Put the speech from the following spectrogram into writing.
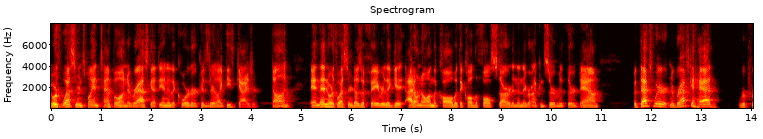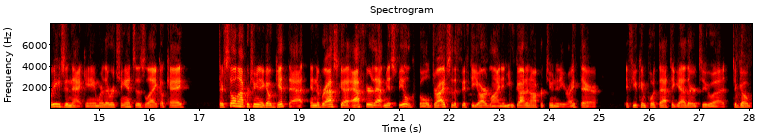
Northwestern's playing tempo on Nebraska at the end of the quarter because they're like, these guys are done. And then Northwestern does a favor. They get, I don't know on the call, but they called the false start and then they run a conservative third down. But that's where Nebraska had reprieves in that game where there were chances like, okay, there's still an opportunity to go get that. And Nebraska, after that missed field goal, drives to the 50 yard line, and you've got an opportunity right there. If you can put that together to uh, to go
